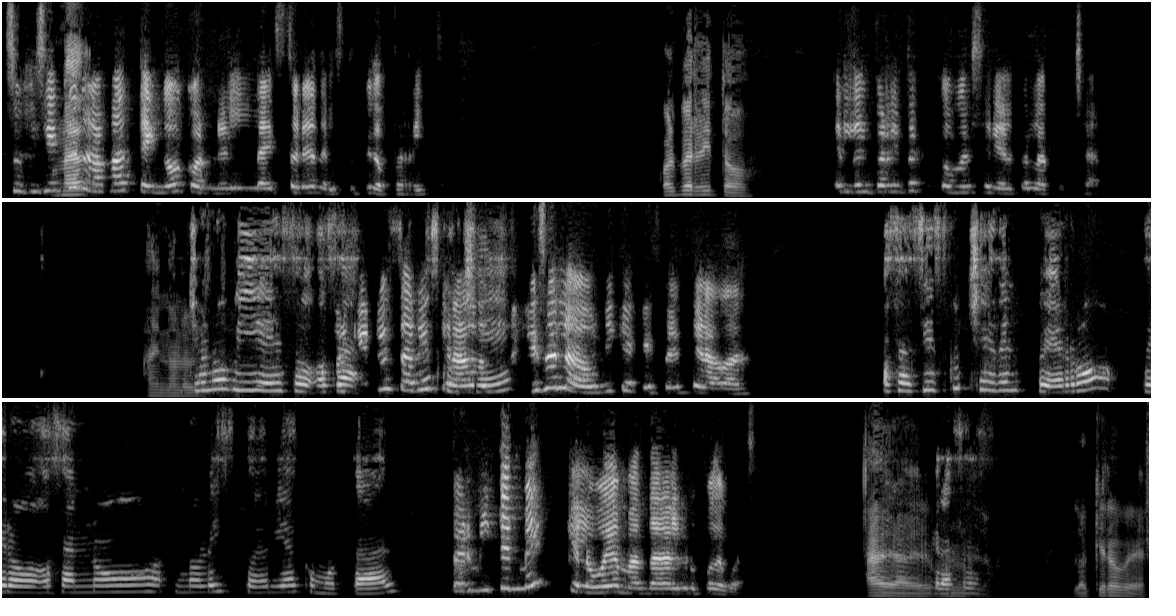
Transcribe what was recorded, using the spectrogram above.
Suficiente Una- drama tengo con el- la historia del estúpido perrito. ¿Cuál perrito? El del perrito que come cereal con la cuchara. Ay, no lo Yo no vi eso, o ¿Por sea, qué no están enterados? escuché, Esa es la única que está enterada. o sea, sí escuché del perro, pero, o sea, no, no la historia como tal. Permítanme que lo voy a mandar al grupo de WhatsApp. A ver, a ver, Gracias. Lo quiero ver.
